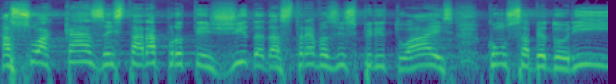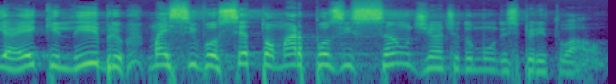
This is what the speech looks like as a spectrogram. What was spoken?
A sua casa estará protegida das trevas espirituais, com sabedoria, equilíbrio, mas se você tomar posição diante do mundo espiritual.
